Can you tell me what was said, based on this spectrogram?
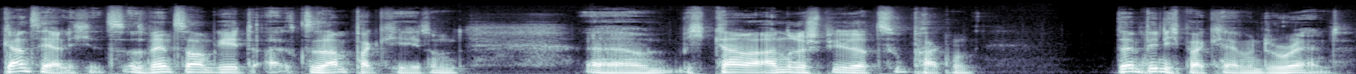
ganz ehrlich jetzt, also wenn es darum geht, als Gesamtpaket und äh, ich kann auch andere Spiele dazu packen, dann bin ich bei Kevin Durant.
